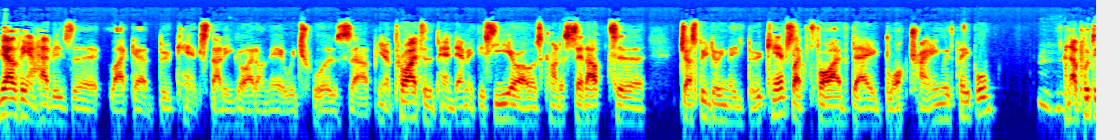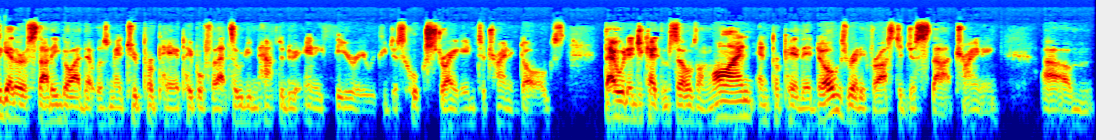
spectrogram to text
The other thing I have is a, like a boot camp study guide on there, which was, uh, you know, prior to the pandemic this year, I was kind of set up to just be doing these boot camps, like five day block training with people. Mm-hmm. And I put together a study guide that was meant to prepare people for that. So we didn't have to do any theory. We could just hook straight into training dogs. They would educate themselves online and prepare their dogs ready for us to just start training. Um,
